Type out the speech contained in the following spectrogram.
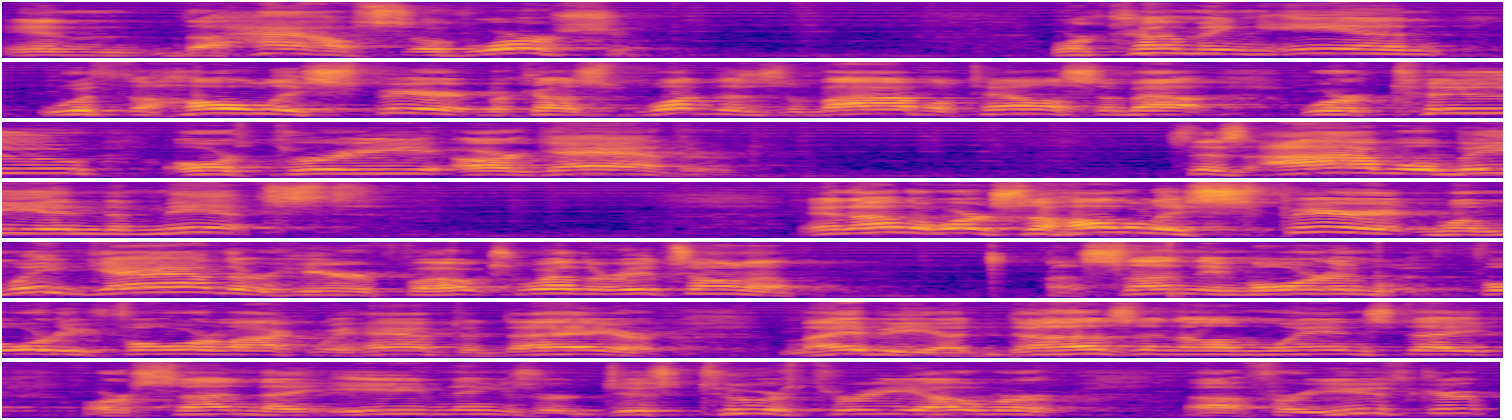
in the house of worship. We're coming in with the Holy Spirit because what does the Bible tell us about where two or three are gathered? It says, I will be in the midst. In other words, the Holy Spirit, when we gather here, folks, whether it's on a a Sunday morning with 44 like we have today, or maybe a dozen on Wednesday or Sunday evenings, or just two or three over uh, for youth group,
